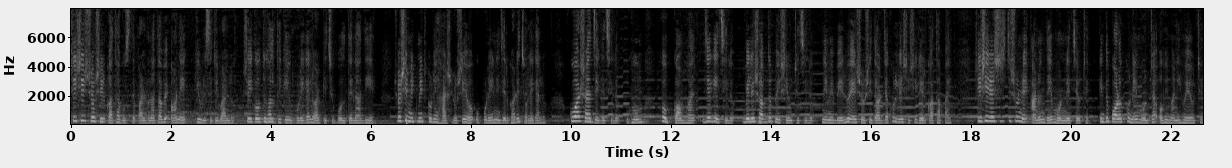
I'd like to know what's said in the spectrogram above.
শিশির শশীর কথা বুঝতে পারল না, তবে অনেক কিউরিসিটি বাড়ল। সেই কৌতূহল থেকে উপরে গেল আর কিছু বলতে না দিয়ে। শশী মিটমিট করে হাসলো, সেও উপরে নিজের ঘরে চলে গেল। কুয়াশা জেগেছিল, ঘুম খুব কম হয়, জেগেই ছিল। বেলে শব্দ পেয়ে সে উঠেছিল। নেমে বের হয়ে শশী দরজা খুললে শিশিরের কথা পায়। শিশির এসেছে শুনে আনন্দে মন নেচে ওঠে, কিন্তু পরক্ষণে মনটা অভিমানী হয়ে ওঠে।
